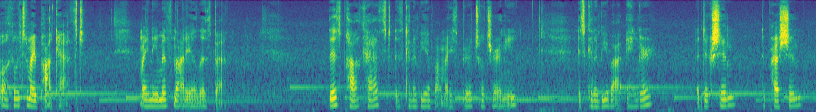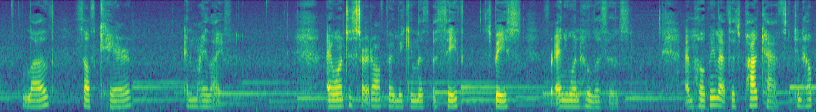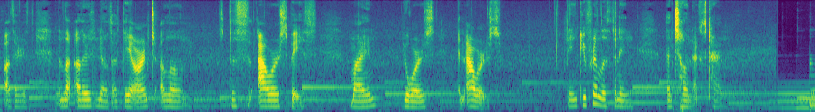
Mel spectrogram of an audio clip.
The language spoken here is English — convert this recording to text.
Welcome to my podcast. My name is Nadia Elizabeth. This podcast is going to be about my spiritual journey. It's going to be about anger, addiction, depression, love, self care, and my life. I want to start off by making this a safe space for anyone who listens. I'm hoping that this podcast can help others and let others know that they aren't alone. This is our space mine, yours, and ours. Thank you for listening. Until next time.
